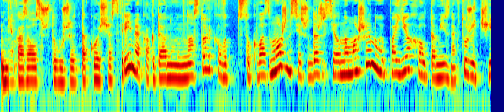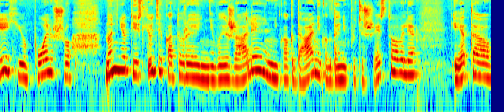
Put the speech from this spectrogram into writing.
Мне казалось, что уже такое сейчас время, когда ну, настолько вот столько возможностей, что даже сел на машину и поехал там, не знаю, в ту же Чехию, Польшу. Но нет, есть люди, которые не выезжали никогда, никогда не путешествовали. И это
